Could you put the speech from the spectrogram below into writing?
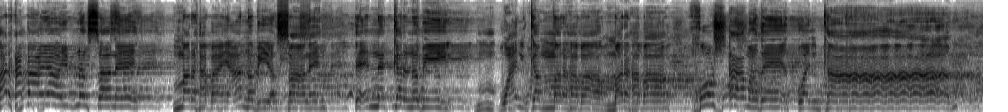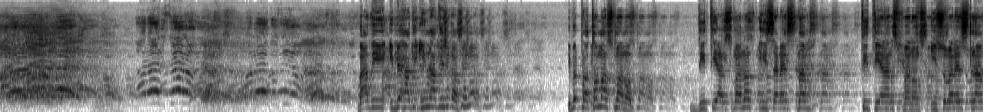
মারহাবা ইয়া ইবনে সালেহ মারহাবা ইয়া নবী সালেহ এ নেককার নবী, ওয়েলকাম, মারহাবা মারহাবা, খুশ আমাদের, ওয়েলকাম। বাদি ইবে হাদি ইন হাদিস আছে না? ইবে প্রথম আসমানত, দ্বিতীয় আসমানত ঈসা আলাইহিস ইসলাম তৃতীয় আসমানত ইসুফ আলাইহিস ইসলাম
